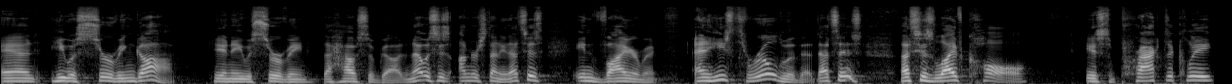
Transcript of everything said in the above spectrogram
And he was serving God. And he was serving the house of God. And that was his understanding. That's his environment. And he's thrilled with it. That's his, that's his life call, is to practically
